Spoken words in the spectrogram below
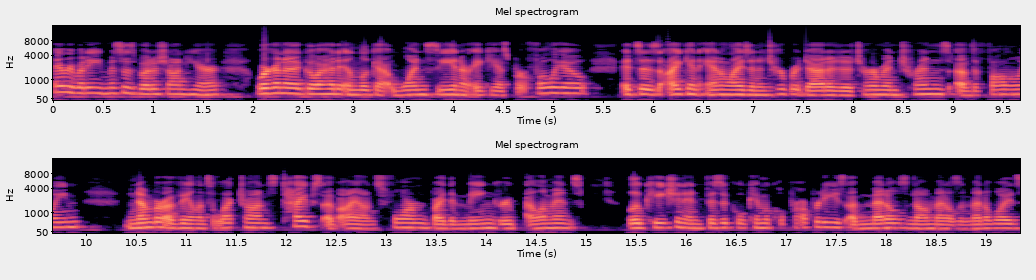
Hey everybody, Mrs. Bodechon here. We're going to go ahead and look at 1C in our AKS portfolio. It says I can analyze and interpret data to determine trends of the following number of valence electrons, types of ions formed by the main group elements, location and physical chemical properties of metals, nonmetals, and metalloids,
